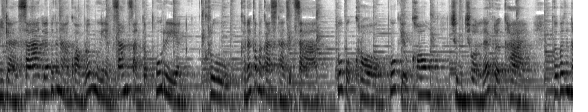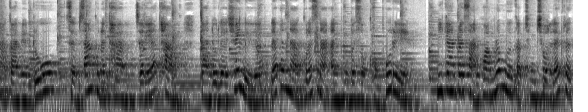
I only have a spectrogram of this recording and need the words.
มีการสร้างและพัฒนาความร่วมมืออย่างสร้างสรรค์กับผู้เรียน ครู คณะกรรมการสถานศึกษา ผู้ปกครอง ผู้เกี่ยวข้อง ชุมชนและเครือข่าย เพื่อพัฒนาการเรียนรู้ เสริมสร้างคุณธรรม จริยธรรม การดูแลช่วยเหลือ และพัฒนาคุณลักษณะอันพึงประสงค์ของผู้เรียนมีการประสานความร่วมมือกับชุมชนและเครือ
